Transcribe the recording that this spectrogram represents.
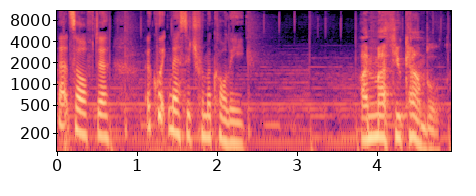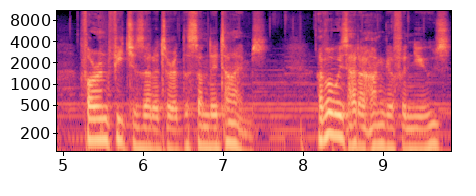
That's after a quick message from a colleague. I'm Matthew Campbell, Foreign Features Editor at the Sunday Times. I've always had a hunger for news,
